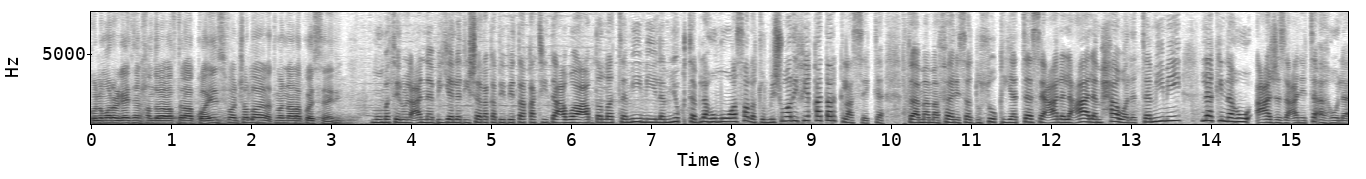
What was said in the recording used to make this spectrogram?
كل مرة رجعت هنا الحمد لله عرفت ألعب كويس فإن شاء الله اتمنى ألعب كويس السنة دي. ممثل العنابي الذي شارك ببطاقة دعوة عبد الله التميمي لم يكتب له مواصلة المشوار في قطر كلاسيك. فأمام فارس الدسوقي التاسع على العالم حاول التميمي لكنه عجز عن التأهل.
